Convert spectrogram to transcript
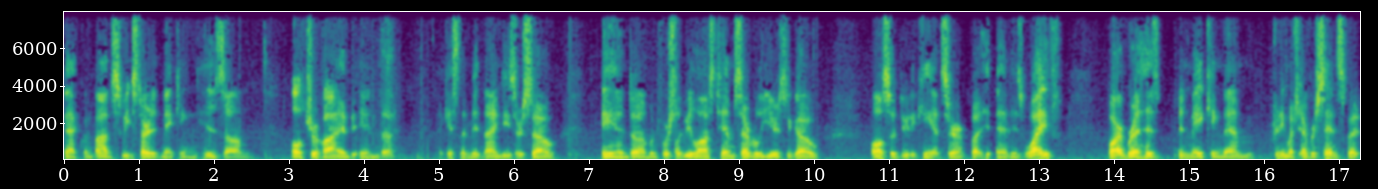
back when Bob Sweet started making his um Ultra Vibe in the I guess the mid '90s or so, and um, unfortunately we lost him several years ago, also due to cancer. But and his wife Barbara has been making them pretty much ever since, but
